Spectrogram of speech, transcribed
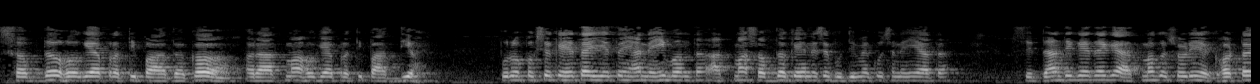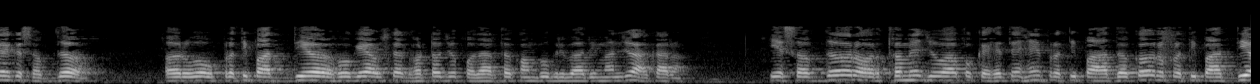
शब्द हो गया प्रतिपादक और आत्मा हो गया प्रतिपाद्य। पूर्व पक्ष कहता है, ये तो यहाँ नहीं बनता। आत्मा शब्द कहने से बुद्धि में कुछ नहीं आता। सिद्धांत कहता है कि आत्मा को छोड़िए, घट एक शब्द और वो प्रतिपाद्य हो गया, उसका घट जो पदार्थ, कंबु, ग्रीवादिमान, जो आकार। ये शब्द और अर्थ में जो आप कहते हैं, प्रतिपादक और प्रतिपाद्य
